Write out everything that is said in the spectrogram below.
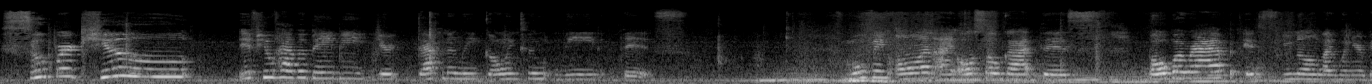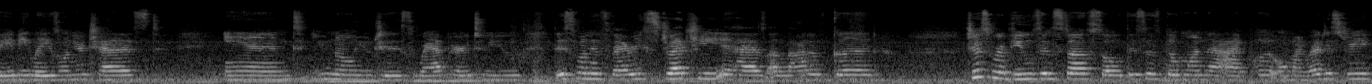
super cute. If you have a baby, you're definitely going to need this. Moving on, I also got this boba wrap. It's, you know, like when your baby lays on your chest and you know you just wrap her to you. This one is very stretchy. It has a lot of good just reviews and stuff. So this is the one that I put on my registry.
